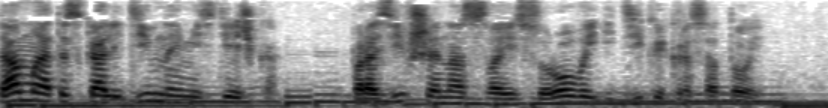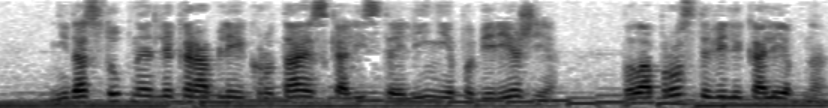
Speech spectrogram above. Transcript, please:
Там мы отыскали дивное местечко, поразившее нас своей суровой и дикой красотой. Недоступная для кораблей крутая скалистая линия побережья была просто великолепна,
